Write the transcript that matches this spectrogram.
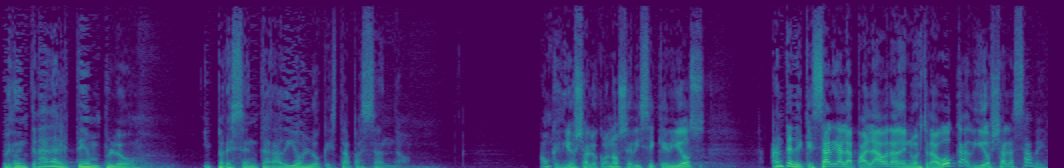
Pero entrar al templo y presentar a Dios lo que está pasando, aunque Dios ya lo conoce, dice que Dios, antes de que salga la palabra de nuestra boca, Dios ya la sabe.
